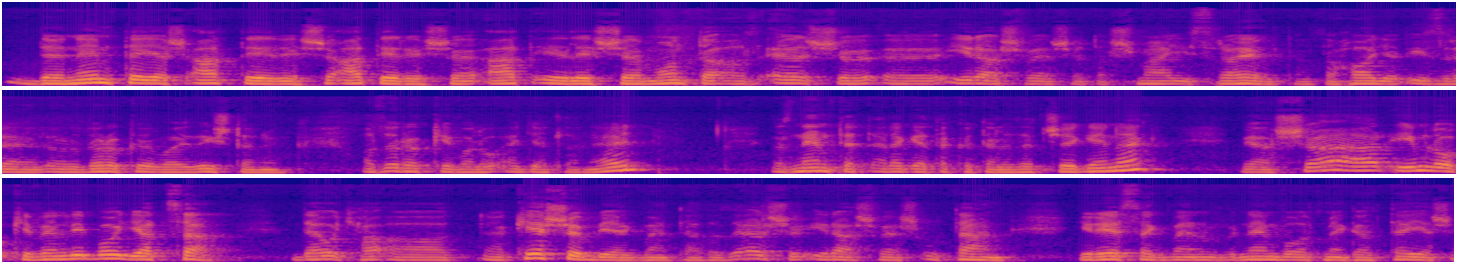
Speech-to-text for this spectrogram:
de nem teljes átélése, átélése, átélése mondta az első uh, írásverset, a Smá Izrael, tehát a hagyat Izrael, az örökké vagy az Istenünk, az örökkévaló egyetlen egy, az nem tett eleget a kötelezettségének, a sár imló kivenlibo jatsza, de hogyha a későbbiekben, tehát az első írásvers után részekben nem volt meg a teljes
